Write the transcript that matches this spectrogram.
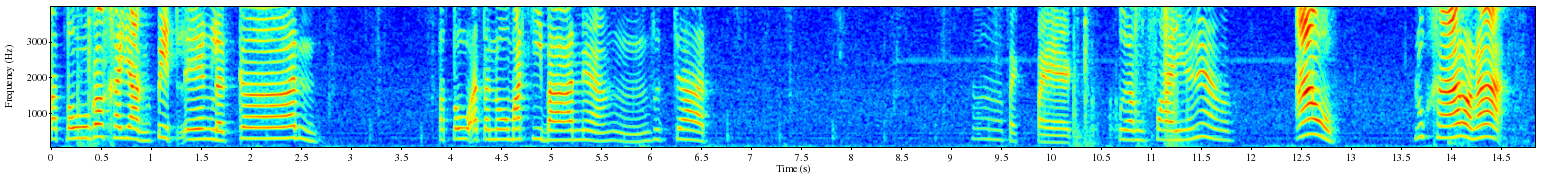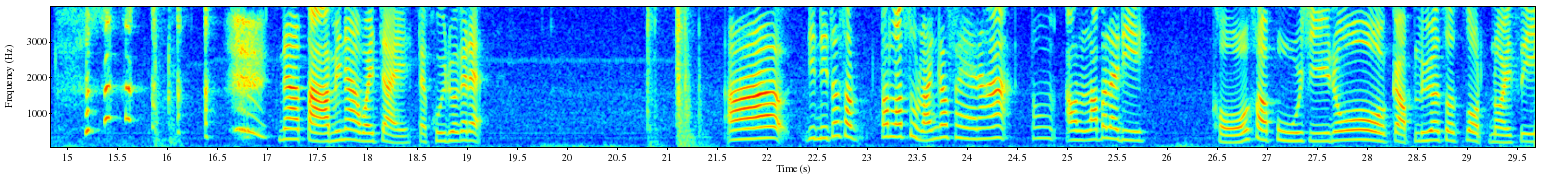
ประตูก็ขยันปิดเองเหลือเกิน ประตูอัตโนมัติกี่บานเนี่ยหืมสุดจัด แปลกๆ เปลืองไฟนะเนี่ย เอ้า ลูกค้าเหรอน่ะหน้าตาไม่น่าไว้ใจ แต่คุยด้วยก็ได้ อ่า ยินดีต้อนรับต้อนรับสู่ร้านกาแฟนะฮะ ต้องเอารับอะไรดี ขอคาปูชิโน่กับเลือดสดๆหน่อยสิ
